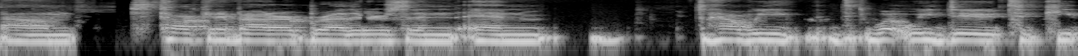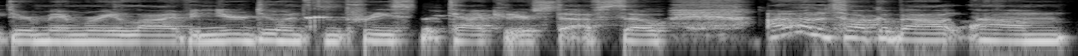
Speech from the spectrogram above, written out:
um, just talking about our brothers and and how we what we do to keep their memory alive. And you're doing some pretty spectacular stuff. So, I want to talk about. Um,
